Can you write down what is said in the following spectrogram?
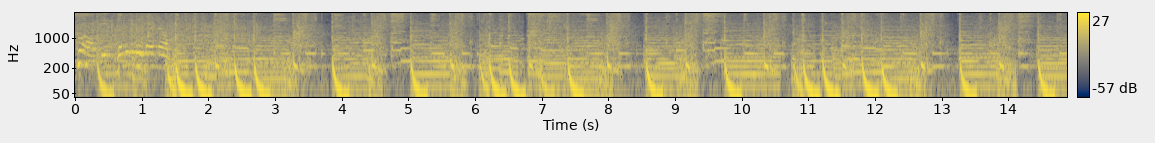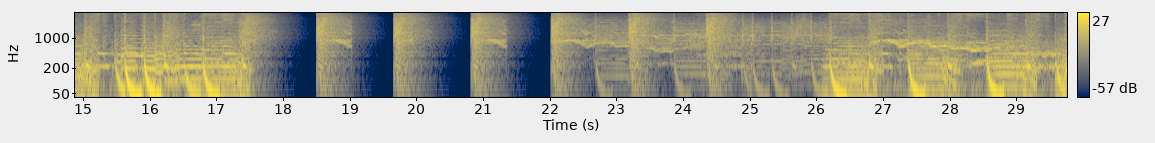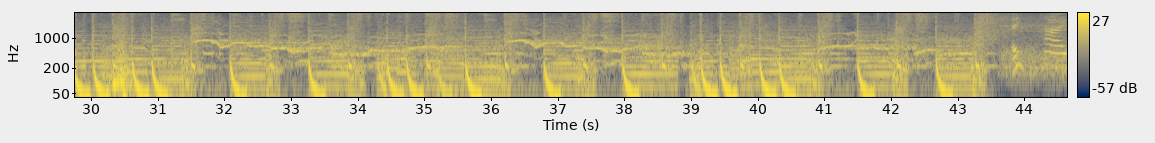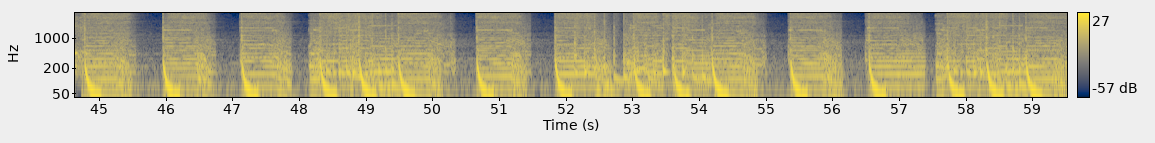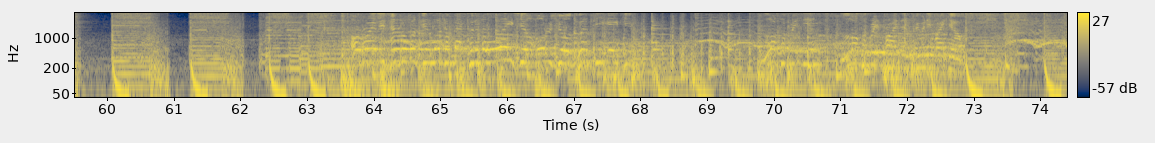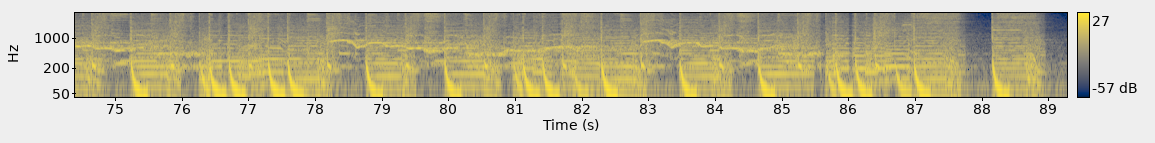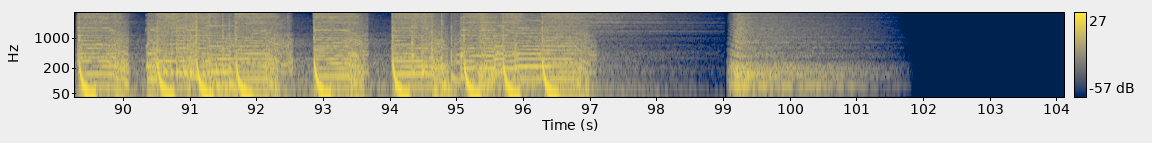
strong in Jamaica right now. Hey. Hi. Alright, ladies and gentlemen, once again, welcome back to the Malaysia Auto Show 2018. Lots of great deals, lots of great prizes. Be waiting right here.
